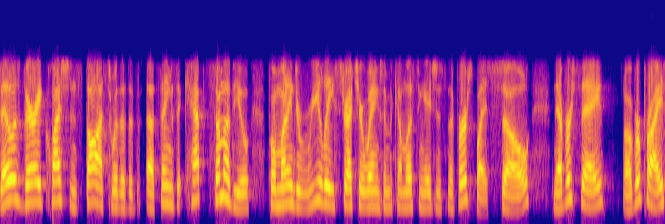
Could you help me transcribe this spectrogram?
those very questions, thoughts were the, the uh, things that kept some of you from wanting to really stretch your wings and become listing agents in the first place. So never say overpriced,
